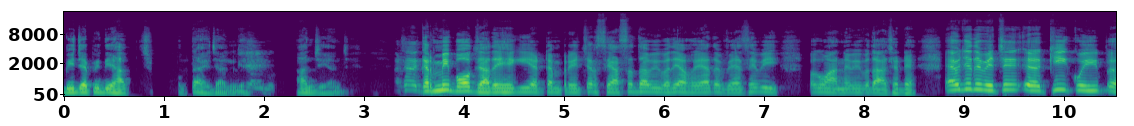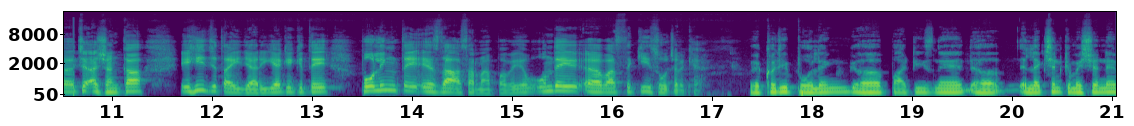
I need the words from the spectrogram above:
ਬੀਜੇਪੀ ਦੇ ਹੱਕ ਚ ਭੁਗਤਾਏ ਜਾਣਗੇ। ਹਾਂਜੀ ਹਾਂਜੀ। ਅੱਛਾ ਗਰਮੀ ਬਹੁਤ ਜ਼ਿਆਦਾ ਹੈਗੀ ਹੈ ਟੈਂਪਰੇਚਰ ਸਿਆਸਤ ਦਾ ਵੀ ਵਧਿਆ ਹੋਇਆ ਤੇ ਵੈਸੇ ਵੀ ਭਗਵਾਨ ਨੇ ਵੀ ਵਧਾ ਛੱਡਿਆ। ਇਹੋ ਜਿਹੇ ਦੇ ਵਿੱਚ ਕੀ ਕੋਈ ਅ, ਚ ਆਸ਼ੰਕਾ ਇਹੀ ਜਤਾਈ ਜਾ ਰਹੀ ਹੈ ਕਿ ਕਿਤੇ ਪੋਲਿੰਗ ਤੇ ਇਸ ਦਾ ਅਸਰ ਨਾ ਪਵੇ? ਉਹਦੇ ਵਾਸਤੇ ਕੀ ਸੋਚ ਰੱਖਿਆ? ਵੇਖੋ ਜੀ ਪੋਲਿੰਗ ਪਾਰਟੀਆਂ ਨੇ ਇਲੈਕਸ਼ਨ ਕਮਿਸ਼ਨ ਨੇ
